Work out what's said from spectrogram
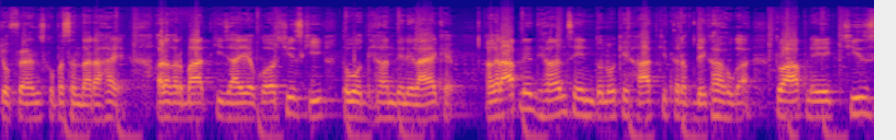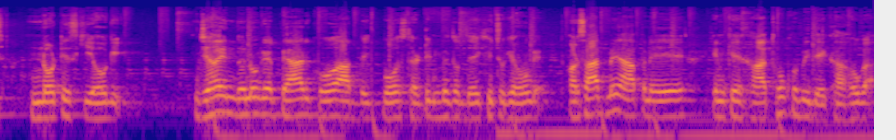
जो फैंस को पसंद आ रहा है। और अगर बात की जाए एक और चीज़ की तो वो ध्यान देने लायक है। अगर आपने ध्यान से इन दोनों के हाथ की तरफ़ देखा होगा तो आपने एक चीज़ नोटिस की होगी। जहाँ इन दोनों के प्यार को आप बिग बॉस थर्टीन में तो देख ही चुके होंगे। और साथ में आपने इनके हाथों को भी देखा होगा।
